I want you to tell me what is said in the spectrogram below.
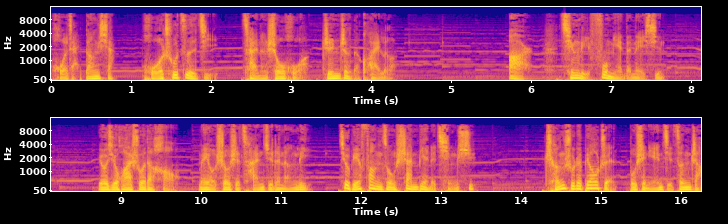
活在当下，活出自己，才能收获真正的快乐。”二，清理负面的内心。有句话说得好：“没有收拾残局的能力，就别放纵善变的情绪。”成熟的标准不是年纪增长。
